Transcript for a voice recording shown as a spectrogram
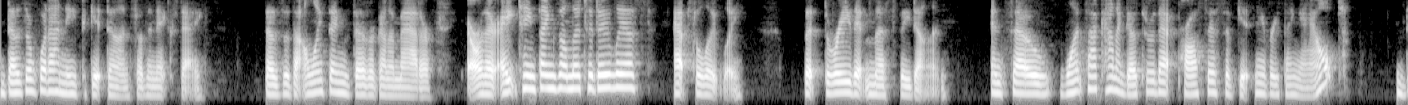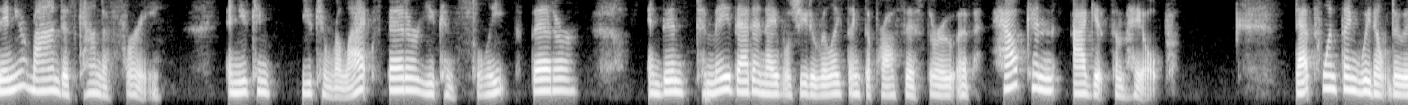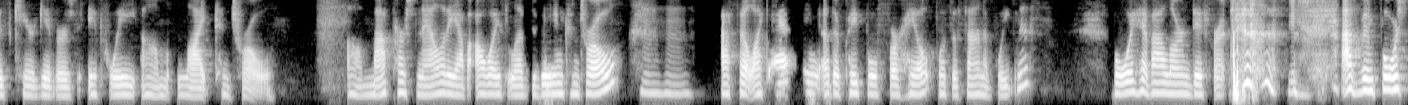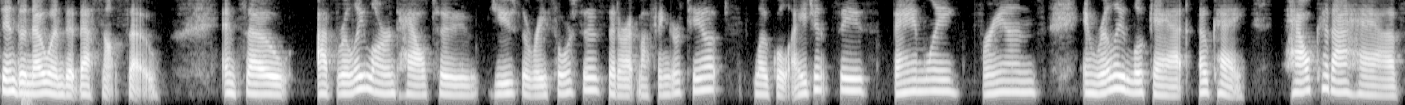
Those are what I need to get done for the next day. Those are the only things that are going to matter. Are there 18 things on the to do list? Absolutely. But three that must be done. And so once I kind of go through that process of getting everything out, then your mind is kind of free. And you can you can relax better, you can sleep better. And then to me that enables you to really think the process through of how can I get some help? That's one thing we don't do as caregivers if we um, like control. Um, my personality, I've always loved to be in control. Mm-hmm. I felt like asking other people for help was a sign of weakness boy, have I learned different. yeah. I've been forced into knowing that that's not so. And so I've really learned how to use the resources that are at my fingertips, local agencies, family, friends, and really look at okay, how could I have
